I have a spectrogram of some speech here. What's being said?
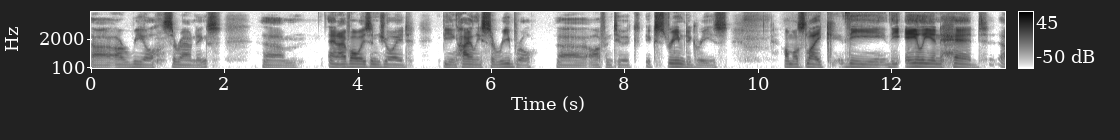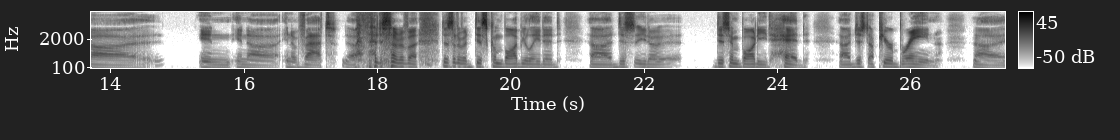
uh, our real surroundings. Um, and I've always enjoyed being highly cerebral, uh, often to ex- extreme degrees almost like the the alien head uh, in in a in a vat, uh, is sort of a just sort of a discombobulated, uh, dis you know disembodied head, uh, just a pure brain. Uh,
